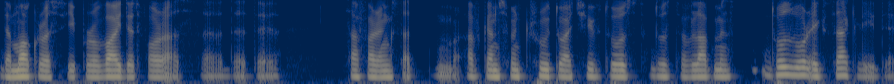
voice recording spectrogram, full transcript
democracy provided for us, uh, the, the sufferings that Afghans went through to achieve those those developments, those were exactly the,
